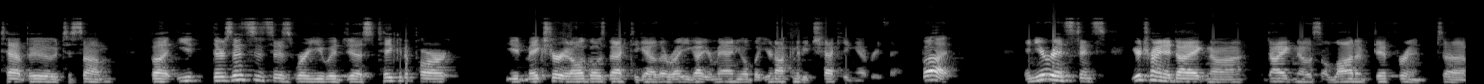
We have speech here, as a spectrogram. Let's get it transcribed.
taboo to some, but you, there's instances where you would just take it apart, you'd make sure it all goes back together, right? You got your manual, but you're not going to be checking everything. But in your instance, you're trying to diagnose diagnose a lot of different uh,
